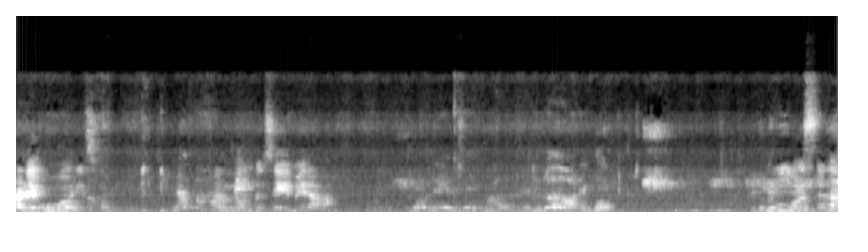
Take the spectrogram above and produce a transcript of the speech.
పడేవు. సేమేరా. నువ్వు వస్తుందా?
